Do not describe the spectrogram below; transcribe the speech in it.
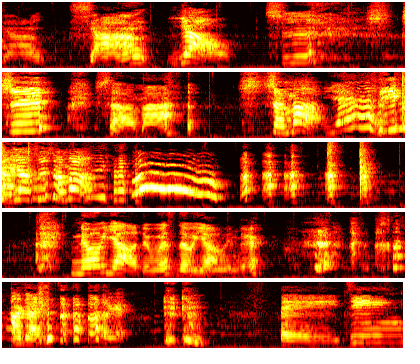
想想要吃吃什么？什么？耶你想要吃什么？no yeah, there was no yeah in there. Okay. okay. 北京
